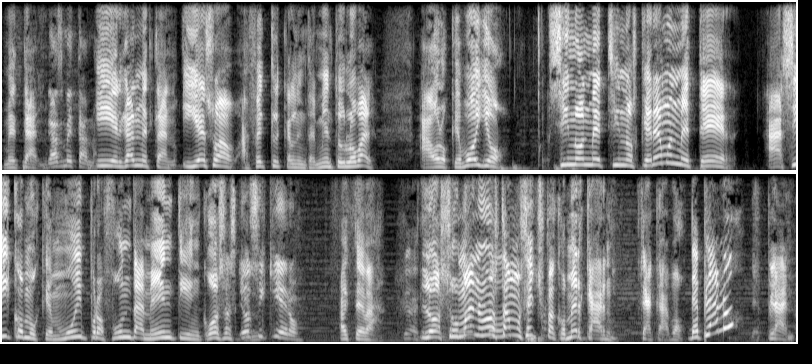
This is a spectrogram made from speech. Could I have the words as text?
Metano. Gas metano. Y el gas metano. Y eso a- afecta el calentamiento global. A lo que voy yo, si nos, met- si nos queremos meter así como que muy profundamente en cosas que... Yo sí quiero. Ahí te va. Los humanos no estamos hechos para comer carne. Se acabó. ¿De plano? De plano.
